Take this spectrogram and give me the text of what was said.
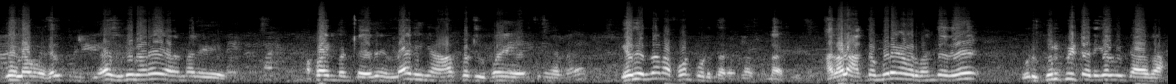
இல்ல இல்ல உங்க ஹெல்த் இதுவரை அது மாதிரி அப்பாயின்மெண்ட்ல எதுவும் இல்லை. நீங்க ஹாஸ்பிட்டல் போய் எடுத்துக்கங்கன்னா எது இருந்தா நான் போன் போட்டு தரேன். சொன்னார். அதனால அந்த முறை அவர் வந்தது ஒரு குறிப்பிட்ட நிகழ்வுக்காக தான்.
